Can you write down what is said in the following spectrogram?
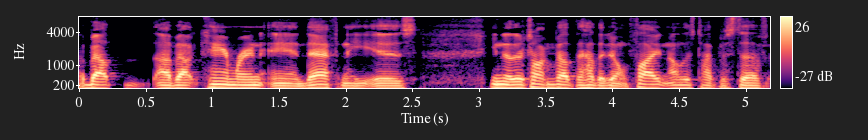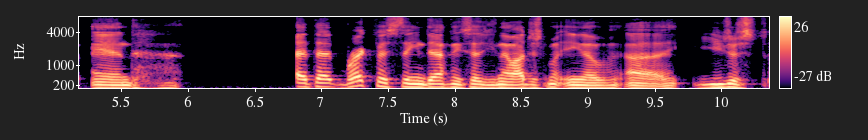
about about Cameron and Daphne is, you know, they're talking about how they don't fight and all this type of stuff. And at that breakfast scene, Daphne says, "You know, I just, you know, uh, you just,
